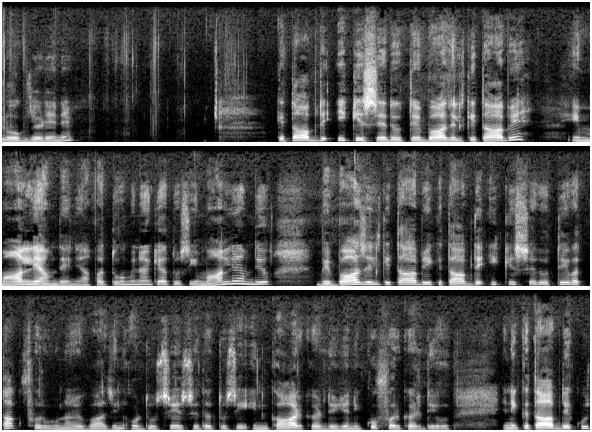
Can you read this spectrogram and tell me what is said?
ਲੋਕ ਜਿਹੜੇ ਨੇ ਕਿਤਾਬ ਦੇ ਇੱਕ ਹਿੱਸੇ ਦੇ ਉੱਤੇ ਬਾਜ਼ਿਲ ਕਿਤਾਬ ਹੈ ਈਮਾਨ ਲਿਆਉਂਦੇ ਨੇ। ਆਫਾ ਤੂੰ ਮਿਨਾ ਕਿਆ ਤੁਸੀਂ ਈਮਾਨ ਲਿਆਉਂਦੇ ਹੋ? ਬੇਬਾਜ਼ਿਲ ਕਿਤਾਬ ਹੈ ਕਿਤਾਬ ਦੇ ਇੱਕ ਹਿੱਸੇ ਦੇ ਉੱਤੇ ਵ ਤਕਫਰੂਨ ਬੇਬਾਜ਼ਿਨ ਔਰ ਦੂਸਰੇ ਹਿੱਸੇ ਦਾ ਤੁਸੀਂ ਇਨਕਾਰ ਕਰਦੇ ਹੋ ਯਾਨੀ ਕੁਫਰ ਕਰਦੇ ਹੋ। ਯਾਨੀ ਕਿਤਾਬ ਦੇ ਕੁਝ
